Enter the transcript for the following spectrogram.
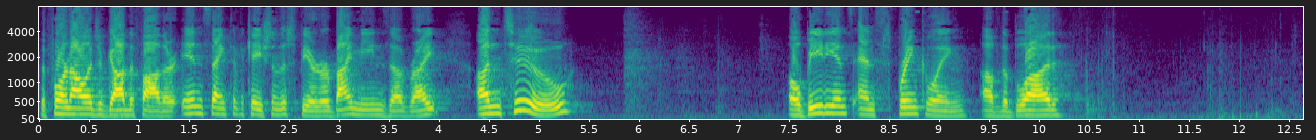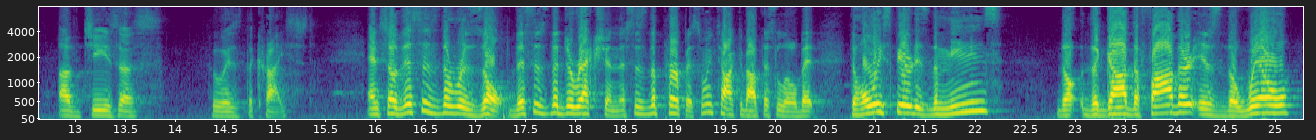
the foreknowledge of God the Father in sanctification of the Spirit or by means of, right, unto obedience and sprinkling of the blood of Jesus, who is the Christ. And so this is the result. This is the direction. This is the purpose. And we've talked about this a little bit. The Holy Spirit is the means. The, the God the Father is the will.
